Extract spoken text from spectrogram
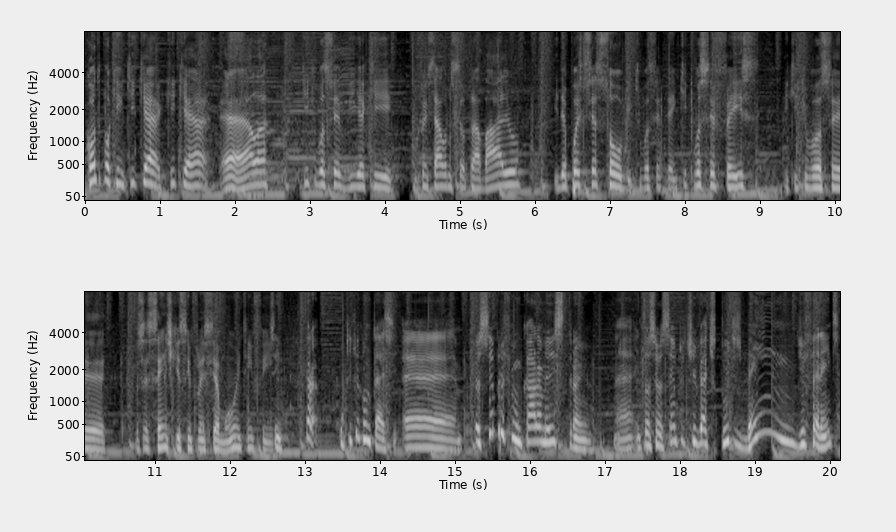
Conta um pouquinho o que, que, é, que, que é, é ela, o que, que você via que influenciava no seu trabalho e depois que você soube que você tem, o que, que você fez e o que, que você você sente que isso influencia muito, enfim. Sim. Cara, o que que acontece? É... Eu sempre fui um cara meio estranho, né? Então, assim, eu sempre tive atitudes bem diferentes.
